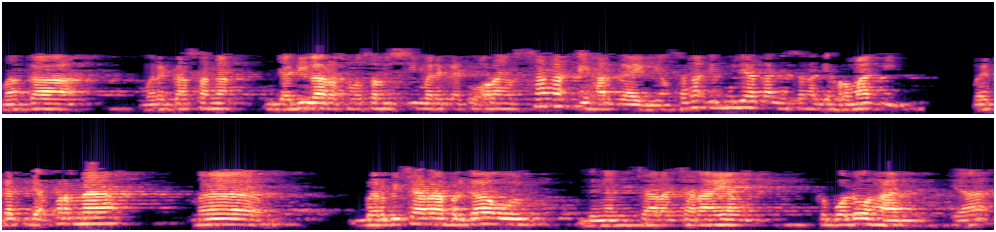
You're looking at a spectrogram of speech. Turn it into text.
Maka mereka sangat menjadilah Rasulullah SAW mereka itu orang yang sangat dihargai, yang sangat dimuliakan, yang sangat dihormati. Mereka tidak pernah berbicara bergaul dengan cara-cara yang kebodohan, ya.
